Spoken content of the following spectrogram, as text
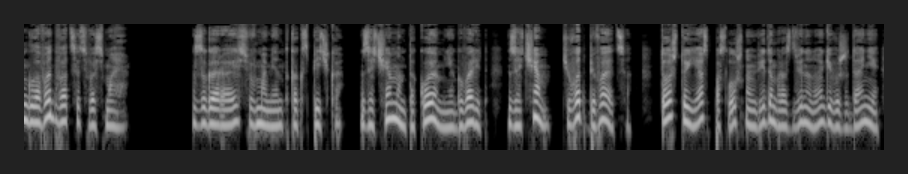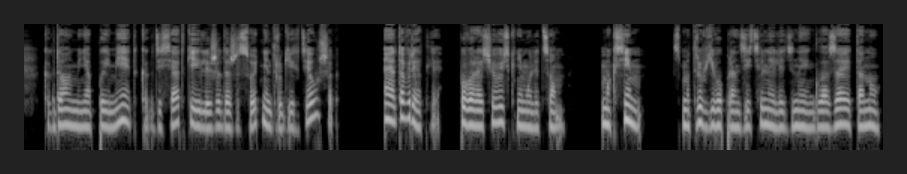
Глава двадцать восьмая. Загораюсь в момент, как спичка. Зачем он такое мне говорит? Зачем? Чего отбивается? То, что я с послушным видом раздвину ноги в ожидании, когда он меня поимеет, как десятки или же даже сотни других девушек? Это вряд ли. Поворачиваюсь к нему лицом. «Максим». Смотрю в его пронзительные ледяные глаза и тону.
